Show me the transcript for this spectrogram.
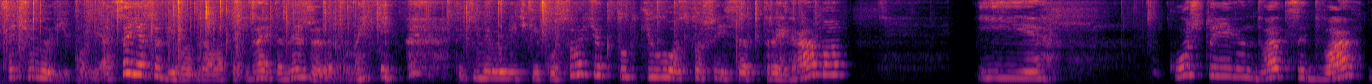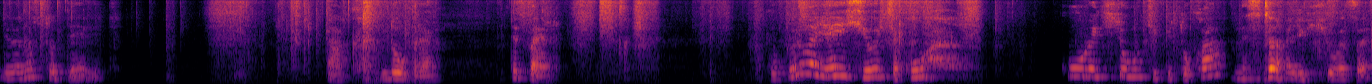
Це чоловікові. А це я собі вибрала такий, знаєте, не жирний. Такий невеличкий кусочок. Тут кіло 163 грама. І коштує він 22,99. Так, добре. Тепер купила я ще ось таку курицю чи петуха, не знаю, що це.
